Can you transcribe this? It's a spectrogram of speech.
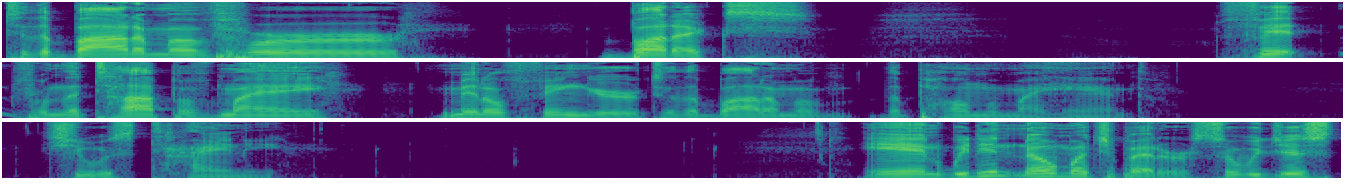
to the bottom of her buttocks fit from the top of my middle finger to the bottom of the palm of my hand. She was tiny. And we didn't know much better, so we just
